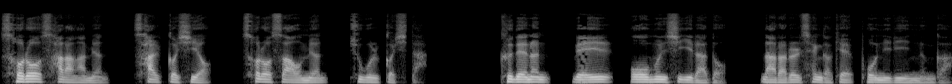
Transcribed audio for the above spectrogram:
서로 사랑하면 살 것이요. 서로 싸우면 죽을 것이다. 그대는 매일 5분씩이라도 나라를 생각해 본 일이 있는가?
